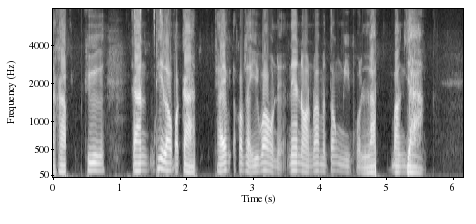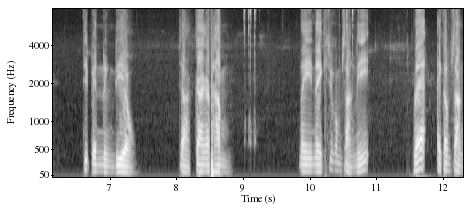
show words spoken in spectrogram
นะครับคือการที่เราประกาศใช้คำสั่ง eval เนี่ยแน่นอนว่ามันต้องมีผลลัพธ์บางอย่าง ที่เป็นหนึ่งเดียวจากการกระทำในในชุดคำสั่งนี้ ไอ้คำสั่ง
